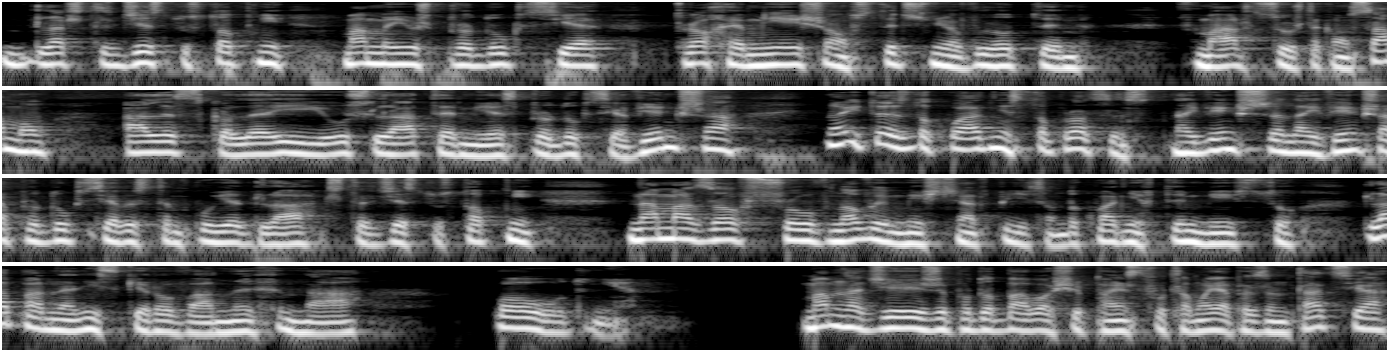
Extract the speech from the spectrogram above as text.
Dla 40 stopni mamy już produkcję trochę mniejszą w styczniu, w lutym, w marcu, już taką samą, ale z kolei już latem jest produkcja większa. No i to jest dokładnie 100%. Największa, największa produkcja występuje dla 40 stopni na Mazowszu, w Nowym Mieście nad Pilicą, dokładnie w tym miejscu dla paneli skierowanych na południe. Mam nadzieję, że podobała się Państwu ta moja prezentacja,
